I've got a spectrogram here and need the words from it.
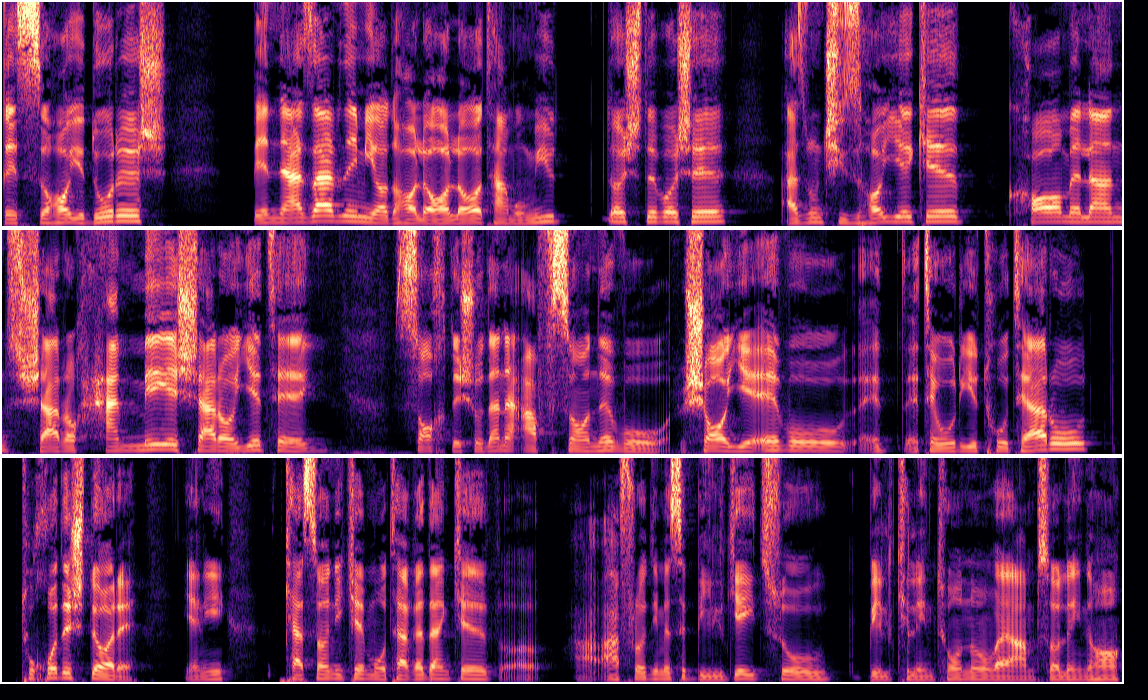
قصه های دورش به نظر نمیاد حالا حالا تمومی داشته باشه. از اون چیزهاییه که کاملا شرا... همه شرایط ساخته شدن افسانه و شایعه و تئوری توته رو تو خودش داره. یعنی کسانی که معتقدن که افرادی مثل بیل گیتس و بیل کلینتون و امثال اینها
